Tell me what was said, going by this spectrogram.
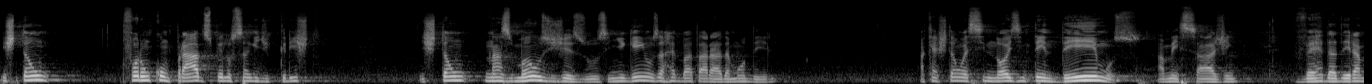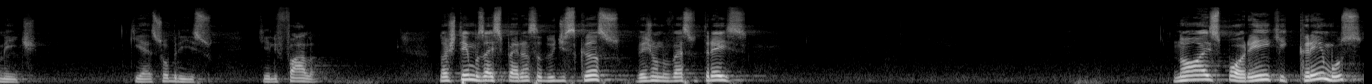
estão foram comprados pelo sangue de Cristo estão nas mãos de Jesus e ninguém os arrebatará da mão dele. A questão é se nós entendemos a mensagem verdadeiramente, que é sobre isso que ele fala. Nós temos a esperança do descanso. Vejam no verso 3. Nós, porém, que cremos,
